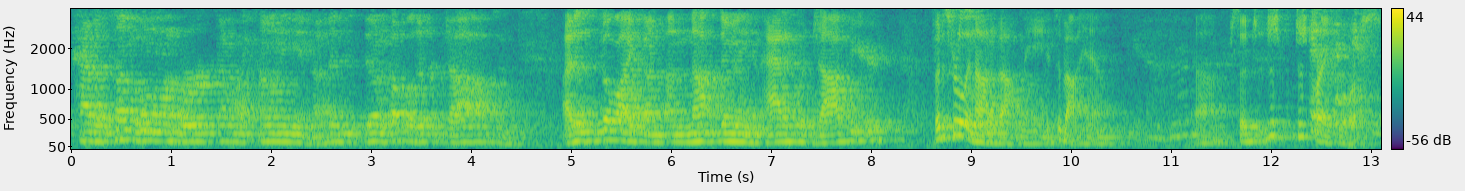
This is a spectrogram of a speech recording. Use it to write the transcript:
had a ton going on at work, kind of like Tony, and I've been doing a couple of different jobs, and I just feel like I'm, I'm not doing an adequate job here. But it's really not about me, it's about Him. Um, so just, just pray for us.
